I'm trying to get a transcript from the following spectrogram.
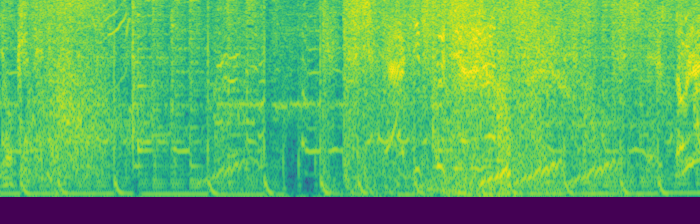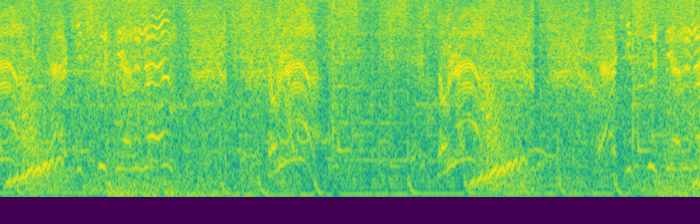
よけてやるじゃ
